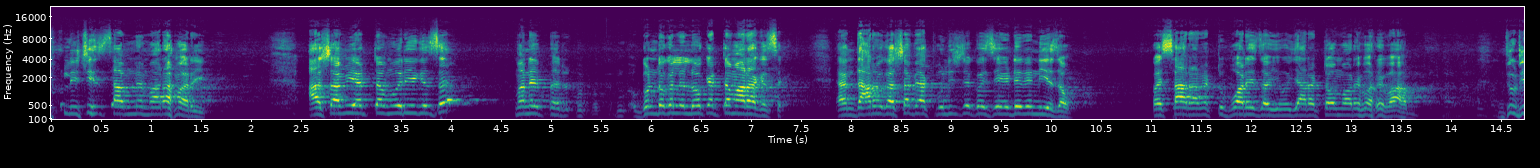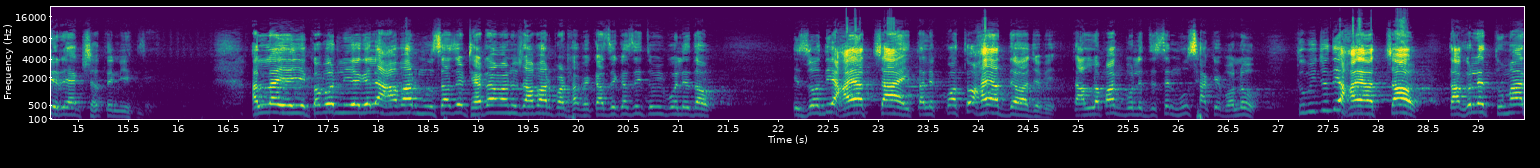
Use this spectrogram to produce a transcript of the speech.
পুলিশের সামনে মারামারি। আসামি একটা মরিয়ে গেছে মানে গন্ডগোলের লোক একটা মারা গেছে। দারোগা সাহেব এক পুলিশে কইছে, এডেরে নিয়ে যাও। কয়, স্যার, আর একটু পরে যাই, ওই আর একটা মরে মরে ভাব দুটের একসাথে নিয়ে যাই। আল্লাহ এই খবর নিয়ে গেলে আবার মুসা যে ঠেটা মানুষ আবার পাঠাবে। কাছে কাছেই তুমি বলে দাও। যদি হায়াত চাই তাহলে কত হায়াত দেওয়া যাবে? তা আল্লাহ পাক বলে দিচ্ছেন মুসাকে বলো, তুমি যদি হায়াত চাও তাহলে তোমার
